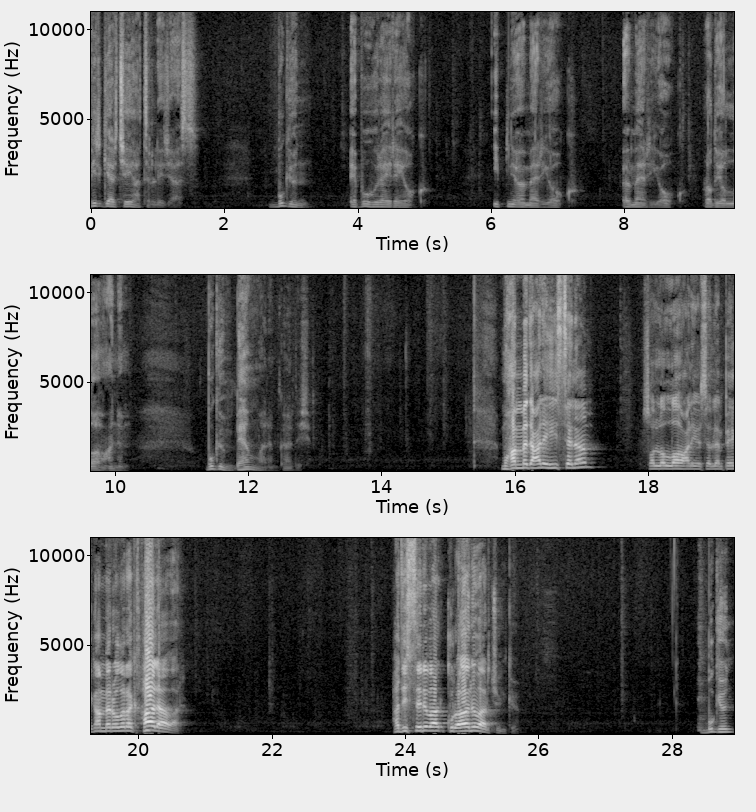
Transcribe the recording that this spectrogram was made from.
bir gerçeği hatırlayacağız. Bugün Ebu Hureyre yok. İbni Ömer yok. Ömer yok. Radıyallahu anhüm. Bugün ben varım kardeşim. Muhammed aleyhisselam sallallahu aleyhi ve sellem peygamber olarak hala var. Hadisleri var, Kur'an'ı var çünkü. Bugün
